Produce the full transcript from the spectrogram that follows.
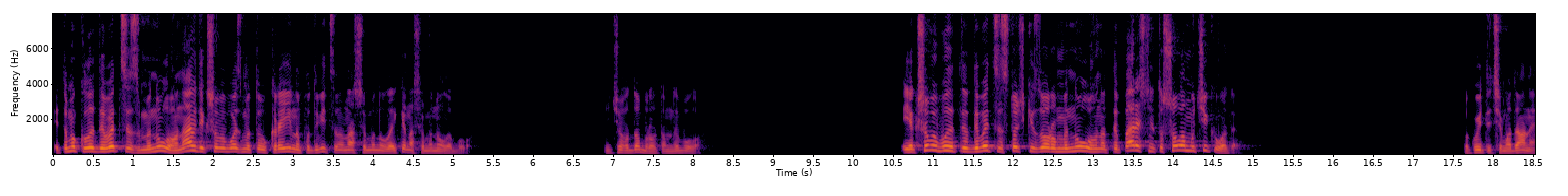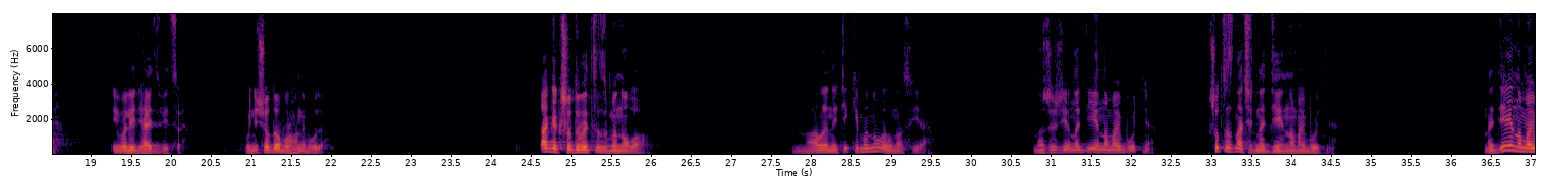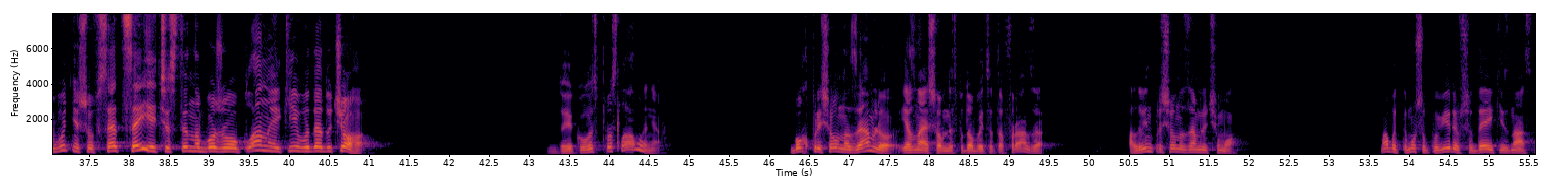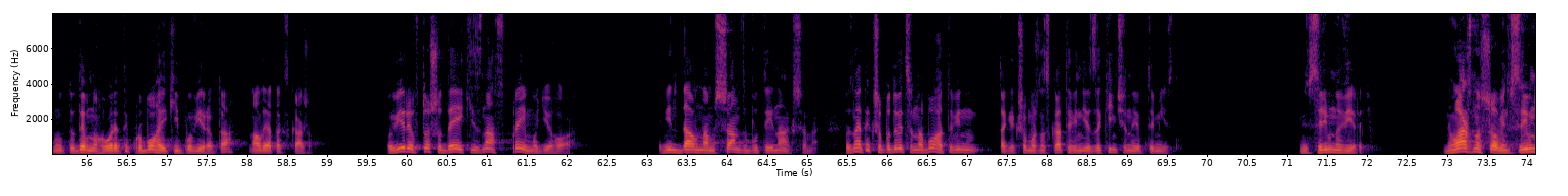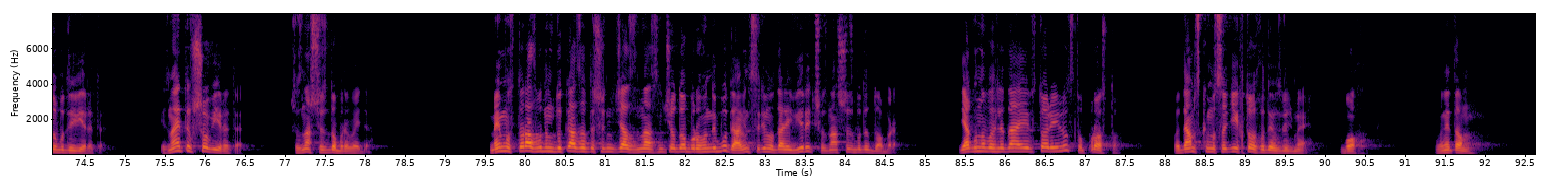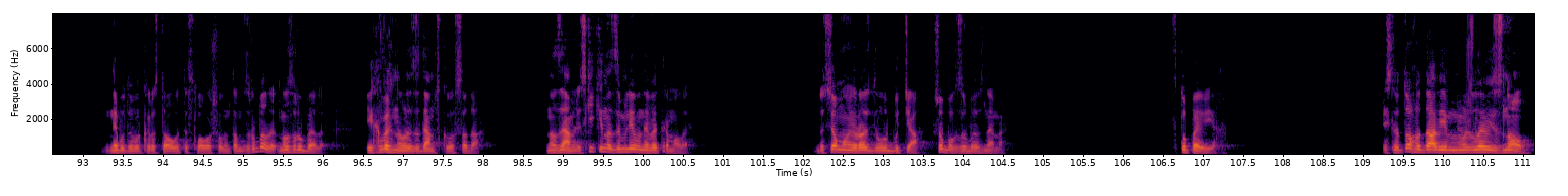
І тому, коли дивитися з минулого, навіть якщо ви візьмете Україну, подивіться на наше минуле, яке наше минуле було. Нічого доброго там не було. І якщо ви будете дивитися з точки зору минулого на теперішнє, то що вам очікувати? Пакуйте чемодани і валіть геть звідси. Бо нічого доброго не буде. Так, якщо дивитися з минулого. Ну, але не тільки минуле у нас є. У нас же ж є надія на майбутнє. Що це значить надія на майбутнє? Надія на майбутнє, що все це є частина Божого плану, який веде до чого? До якогось прославлення. Бог прийшов на землю. Я знаю, що вам не сподобається та фраза, але він прийшов на землю чому? Мабуть, тому що повірив, що деякі з нас, ну, то дивно говорити про Бога, який повірив, так? Ну, але я так скажу. Повірив в те, що деякі з нас приймуть його. Він дав нам шанс бути інакшими. Ви знаєте, якщо подивитися на Бога, то він, так якщо можна сказати, він є закінчений оптиміст. Він все рівно вірить. Неважно що, він все рівно буде вірити. І знаєте, в що вірите? Що з нас щось добре вийде. Ми йому сто раз будемо доказувати, що з нас нічого доброго не буде, а він все рівно далі вірить, що з нас щось буде добре. Як воно виглядає в історії людства? Просто. В Едемському саді хто ходив з людьми? Бог. Вони там, не буду використовувати слово, що вони там зробили, але зробили. Їх вигнали з Едемського сада. На землю. Скільки на землі вони витримали? До сьомого розділу буття. Що Бог зробив з ними? Втопив їх. Після того дав їм можливість знов.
